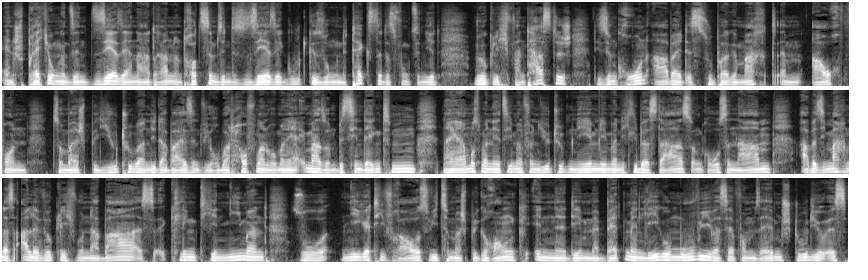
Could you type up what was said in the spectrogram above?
Entsprechungen sind sehr, sehr nah dran und trotzdem sind es sehr, sehr gut gesungene Texte. Das funktioniert wirklich fantastisch. Die Synchronarbeit ist super gemacht, ähm, auch von zum Beispiel YouTubern, die dabei sind, wie Robert Hoffmann, wo man ja immer so ein bisschen denkt, hm, naja, muss man jetzt jemand von YouTube nehmen, nehmen wir nicht lieber Stars und große Namen, aber sie machen das alle wirklich wunderbar. Es klingt hier niemand so negativ raus, wie zum Beispiel Gronk in äh, dem Batman Lego Movie, was ja vom selben Studio ist.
